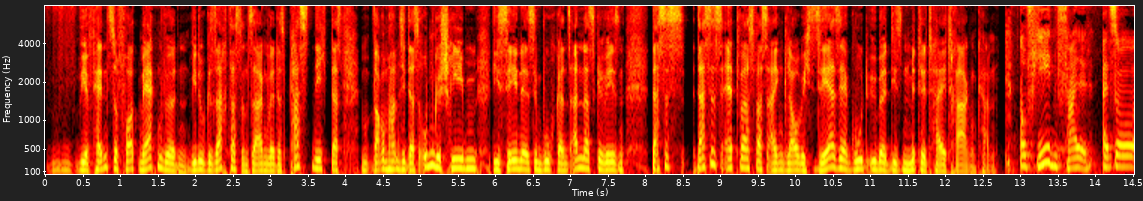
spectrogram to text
wir Fans sofort merken würden, wie du gesagt hast und sagen würden, das passt nicht, das, warum haben sie das umgeschrieben? Die Szene ist im Buch ganz anders gewesen. Das ist, das ist etwas, was einen, glaube ich, sehr, sehr gut über diesen Mittelteil tragen kann. Auf jeden Fall. Also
